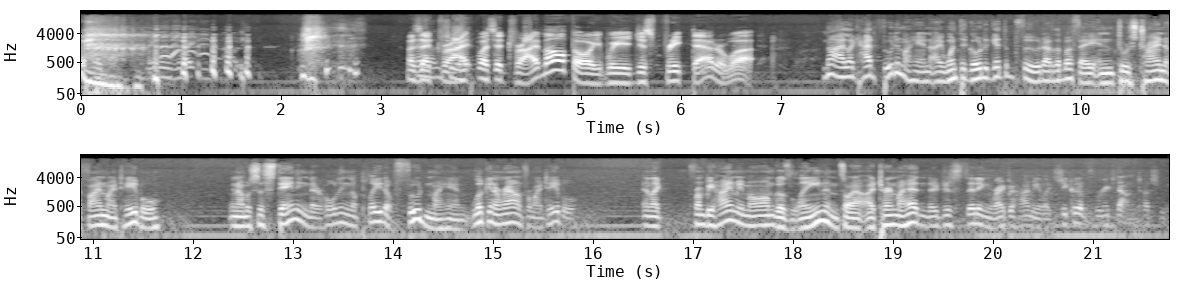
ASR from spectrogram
Like, was right Was that dry? like- Was it dry mouth, or were you just freaked out, or what? No, I like had food in my hand. I went to go to get the food out of the buffet and was trying to find my table, and I was just standing there holding the plate of food in my hand, looking around for my table, and like from behind me, my mom goes Lane, and so I, I turned my head and they're just sitting right behind me. Like she could have reached out and touched me.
